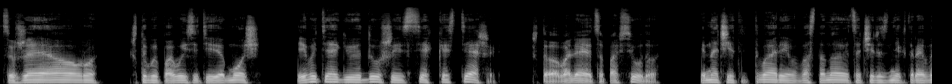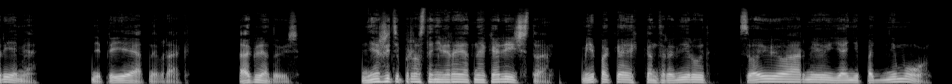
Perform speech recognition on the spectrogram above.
Сужаю ауру, чтобы повысить ее мощь, и вытягиваю души из всех костяшек, что валяются повсюду, иначе эти твари восстановятся через некоторое время. Неприятный враг. Оглядываюсь. Нежити просто невероятное количество, и пока их контролируют, свою армию я не подниму,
